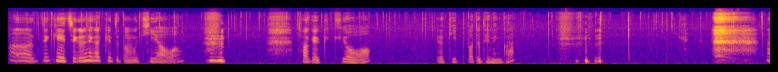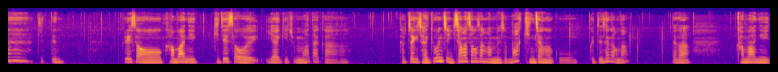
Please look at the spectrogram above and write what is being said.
아, 어떡해. 지금 생각해도 너무 귀여워. 자기 왜 이렇게 귀여워? 이렇게 이뻐도 되는 거야? 아, 어쨌든. 그래서 가만히 기대서 이야기 좀 하다가 갑자기 자기 혼자 이상한 상상하면서 막 긴장하고 그때 생각나? 내가 가만히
